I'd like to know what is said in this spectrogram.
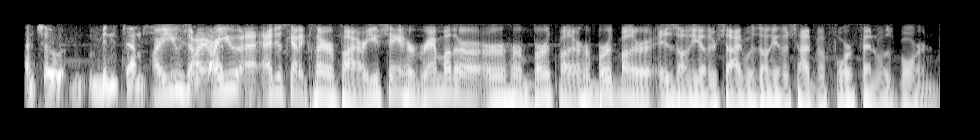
and so many times. Are you? Are, are you? I just got to clarify. Are you saying her grandmother or, or her birth mother? Her birth mother is on the other side. Was on the other side before Finn was born.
